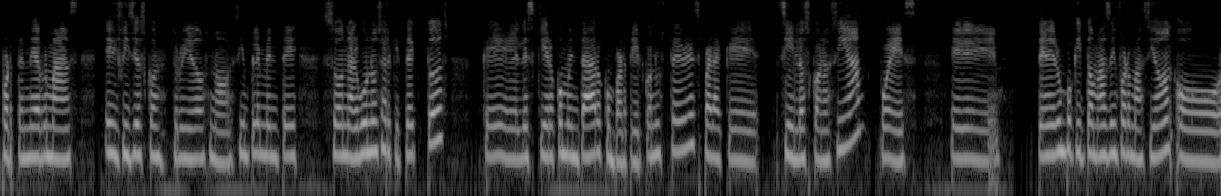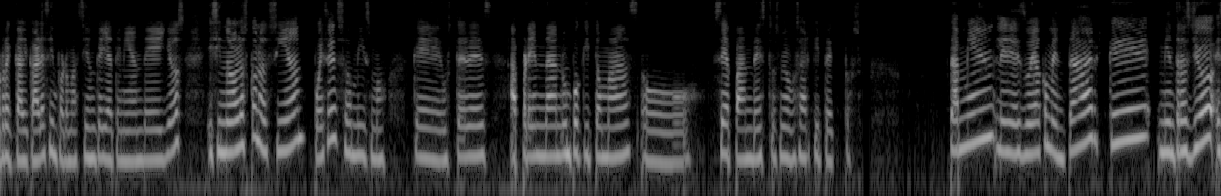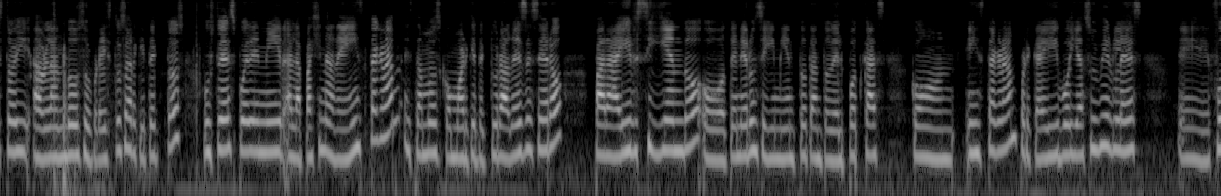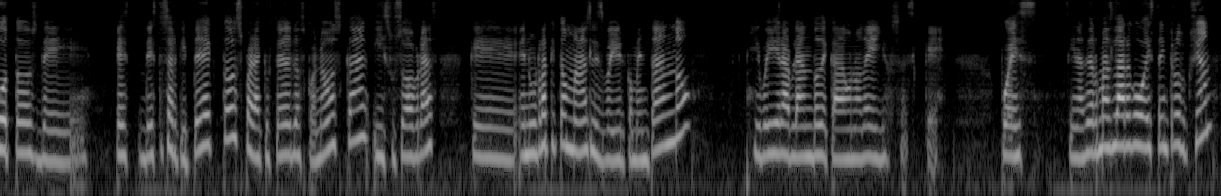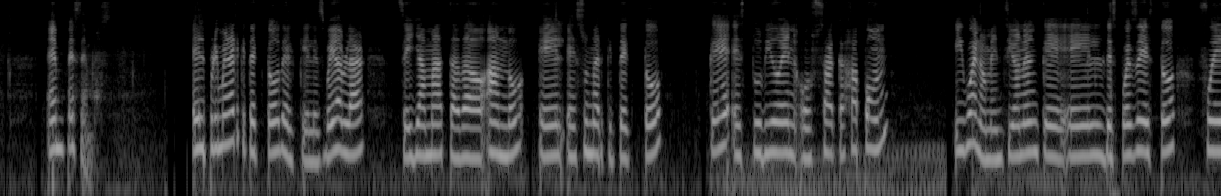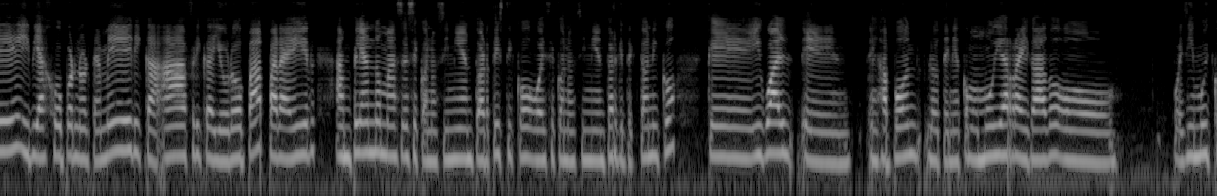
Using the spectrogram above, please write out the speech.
por tener más edificios construidos, no, simplemente son algunos arquitectos que les quiero comentar o compartir con ustedes para que si los conocían, pues eh, tener un poquito más de información o recalcar esa información que ya tenían de ellos. Y si no los conocían, pues eso mismo, que ustedes aprendan un poquito más o sepan de estos nuevos arquitectos. También les voy a comentar que mientras yo estoy hablando sobre estos arquitectos, ustedes pueden ir a la página de Instagram, estamos como arquitectura desde cero, para ir siguiendo o tener un seguimiento tanto del podcast con Instagram, porque ahí voy a subirles eh, fotos de, de estos arquitectos para que ustedes los conozcan y sus obras que en un ratito más les voy a ir comentando y voy a ir hablando de cada uno de ellos. Así que, pues, sin hacer más largo esta introducción, empecemos. El primer arquitecto del que les voy a hablar se llama Tadao Ando. Él es un arquitecto estudió en Osaka, Japón. Y bueno, mencionan que él después de esto fue y viajó por Norteamérica, África y Europa para ir ampliando más ese conocimiento artístico o ese conocimiento arquitectónico que igual en, en Japón lo tenía como muy arraigado o pues sí muy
